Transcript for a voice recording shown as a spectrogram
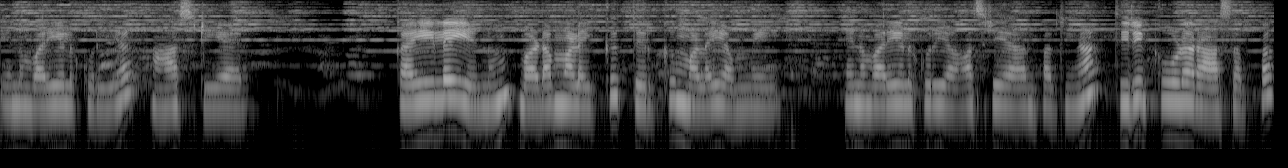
என்னும் வரியலுக்குரிய ஆசிரியர். கைலை என்னும் வடமலைக்கு தெற்கு மலை அம்மே என்னும் வரியலுக்குரிய ஆசிரியர் பார்த்தீங்கன்னா திருக்கூட ராசப்ப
